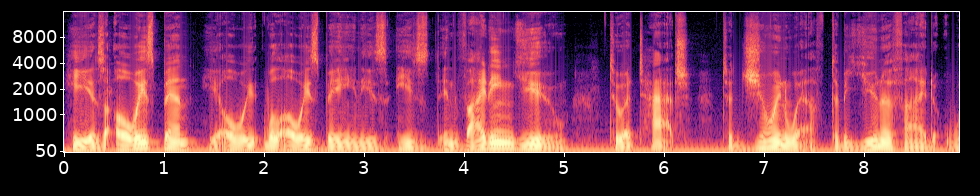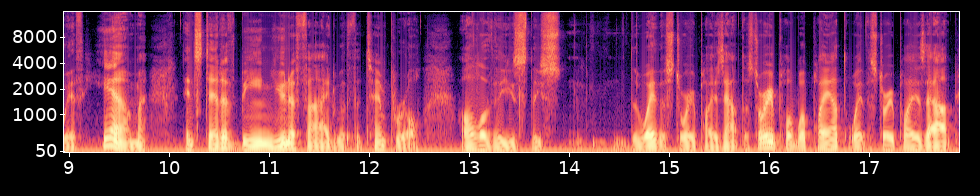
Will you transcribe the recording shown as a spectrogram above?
He has always been. He always will always be, and he's he's inviting you to attach, to join with, to be unified with Him, instead of being unified with the temporal. All of these these the way the story plays out. The story will play out the way the story plays out.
